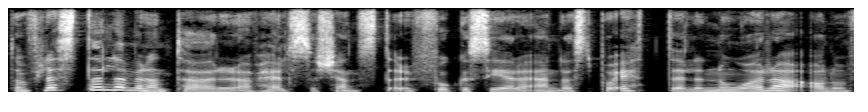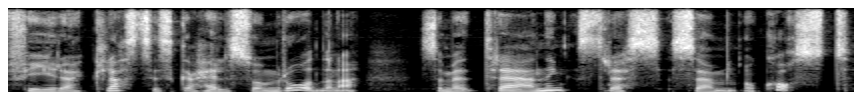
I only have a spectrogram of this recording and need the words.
De flesta leverantörer av hälsotjänster fokuserar endast på ett eller några av de fyra klassiska hälsoområdena som är träning, stress, sömn och kost.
